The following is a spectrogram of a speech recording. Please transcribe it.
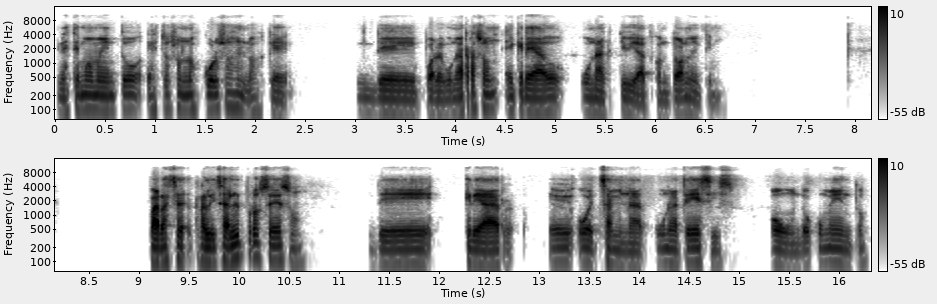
en este momento estos son los cursos en los que de, por alguna razón he creado una actividad con Turnitin. Para realizar el proceso de crear eh, o examinar una tesis o un documento,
